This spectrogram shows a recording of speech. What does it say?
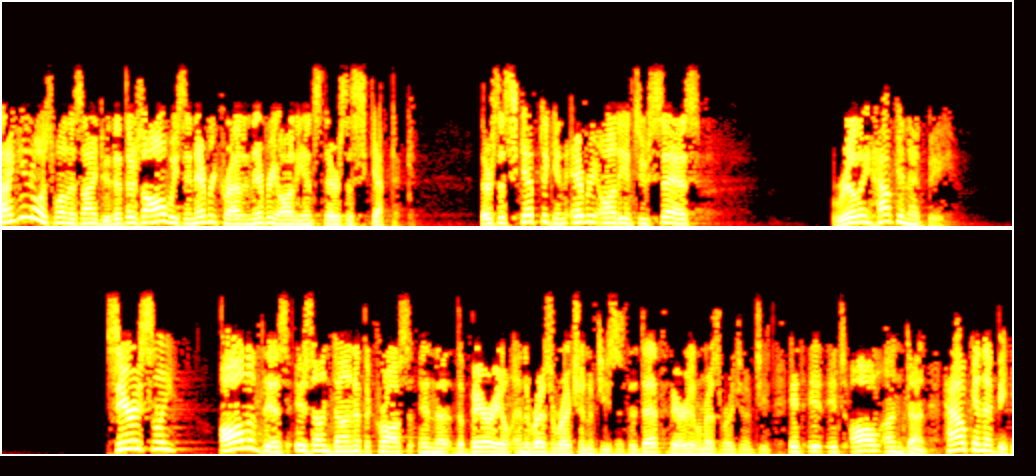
Now, you know as well as I do that there's always, in every crowd, in every audience, there's a skeptic. There's a skeptic in every audience who says, Really? How can that be? Seriously? All of this is undone at the cross and the, the burial and the resurrection of Jesus. The death, burial, and resurrection of Jesus. It, it, it's all undone. How can that be?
